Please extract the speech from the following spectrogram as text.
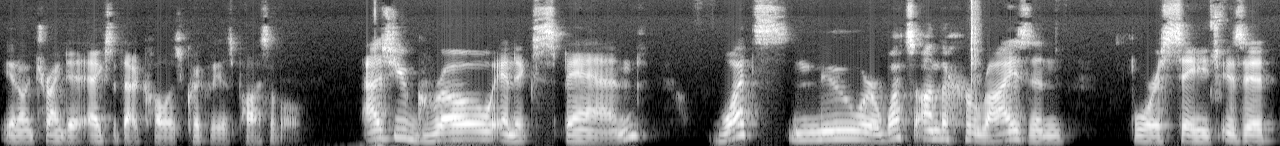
You know, and trying to exit that call as quickly as possible as you grow and expand, what's new or what's on the horizon for Saje? Is it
